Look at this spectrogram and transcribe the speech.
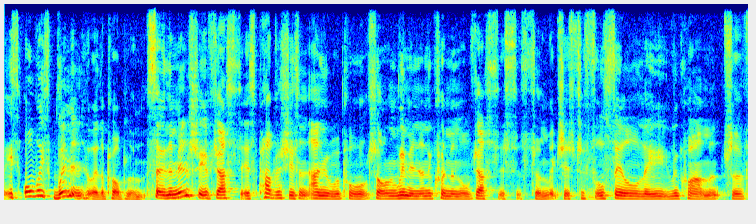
It's always women who are the problem. So the Ministry of Justice publishes an annual report on women in the criminal justice system, which is to fulfil the requirements of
